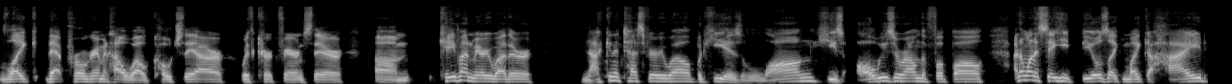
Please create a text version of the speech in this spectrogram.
like that program and how well coached they are with Kirk Ferentz there. Um, Kaevon Merriweather, not going to test very well, but he is long. He's always around the football. I don't want to say he feels like Micah Hyde,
